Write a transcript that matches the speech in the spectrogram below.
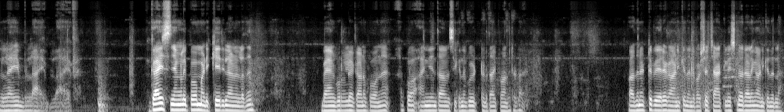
ലൈവ് ലൈവ് ലൈവ് ഗൈസ് ഞങ്ങളിപ്പോൾ മടിക്കേരിയിലാണുള്ളത്. ബാംഗ്ലൂരിലേക്കാണ് പോകുന്നത് അപ്പോൾ അനിയൻ താമസിക്കുന്ന വീട്ടിനടുത്തായി വന്നിട്ടുള്ളത് പതിനെട്ട് പേരെ കാണിക്കുന്നുണ്ട്. പക്ഷെ ചാറ്റ് ലിസ്റ്റിൽ ഒരാളും കാണിക്കുന്നില്ല.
